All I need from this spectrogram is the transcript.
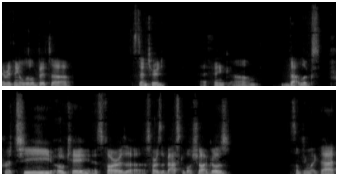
everything a little bit, uh, centered. I think, um, that looks pretty okay as far as, as far as the basketball shot goes. Something like that.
